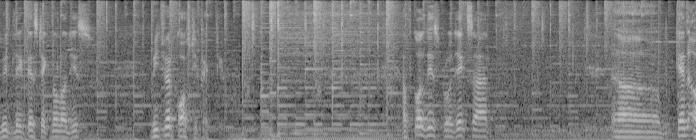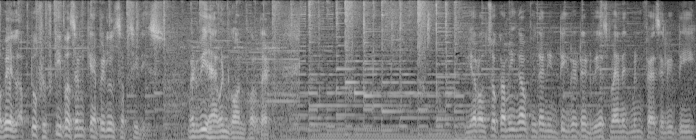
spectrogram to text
with latest technologies which were cost effective. Of course, these projects are uh, can avail up to 50% capital subsidies, but we haven't gone for that. We are also coming up with an integrated waste management facility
